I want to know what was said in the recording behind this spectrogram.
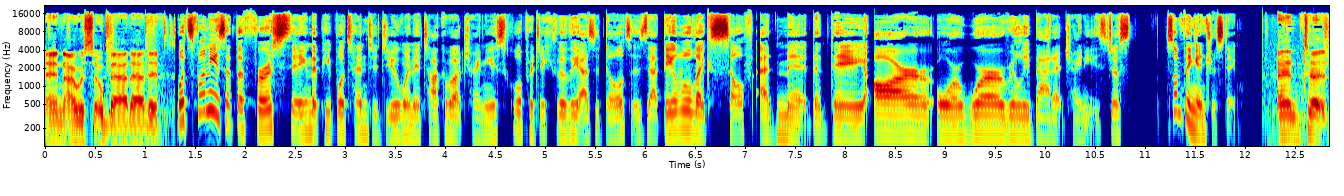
And I was so bad at it. What's funny is that the first thing that people tend to do when they talk about Chinese school, particularly as adults, is that they will like self admit that they are or were really bad at Chinese. Just something interesting. And to,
